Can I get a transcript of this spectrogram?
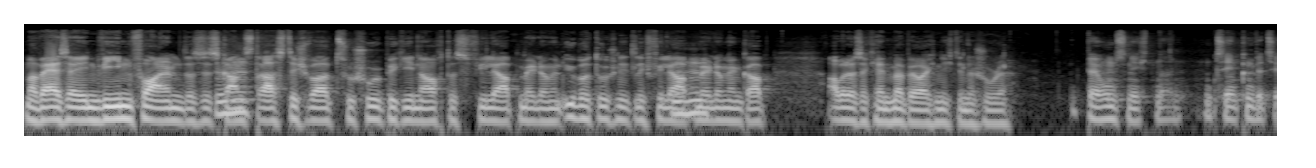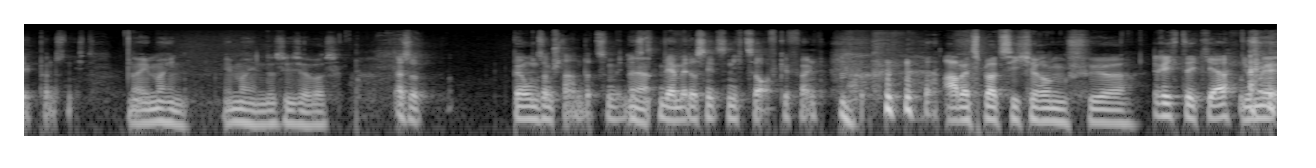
man weiß ja in Wien vor allem, dass es mhm. ganz drastisch war zu Schulbeginn auch, dass viele Abmeldungen, überdurchschnittlich viele mhm. Abmeldungen gab. Aber das erkennt man bei euch nicht in der Schule. Bei uns nicht, nein. Im 10. Bezirk bei uns nicht. Na, immerhin. Immerhin, das ist ja was. Also bei unserem Standard zumindest. Ja. Wäre mir das jetzt nicht so aufgefallen. Arbeitsplatzsicherung für Richtig, ja. junge,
